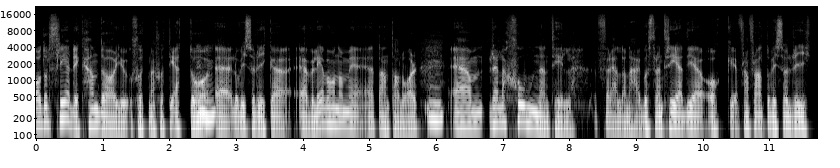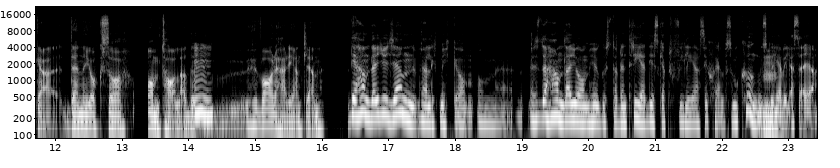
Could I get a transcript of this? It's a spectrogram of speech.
Adolf Fredrik han dör ju 1771 och mm. eh, Lovisa Ulrika överlever honom med ett antal år. Mm. Eh, relationen till föräldrarna här, Gustav III och framförallt Lovisa Ulrika, den är ju också omtalad. Mm. Hur var det här egentligen? Det handlar ju igen väldigt mycket om, om eh, det handlar ju om hur Gustav III ska profilera sig själv som kung, skulle mm. jag vilja säga.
